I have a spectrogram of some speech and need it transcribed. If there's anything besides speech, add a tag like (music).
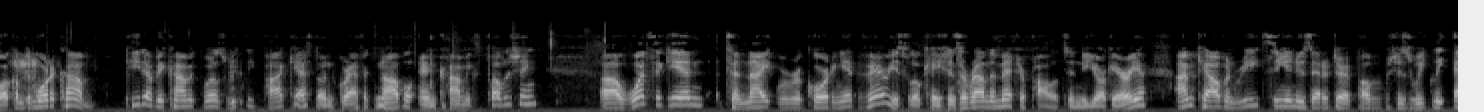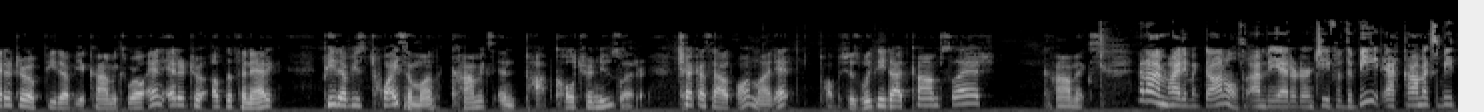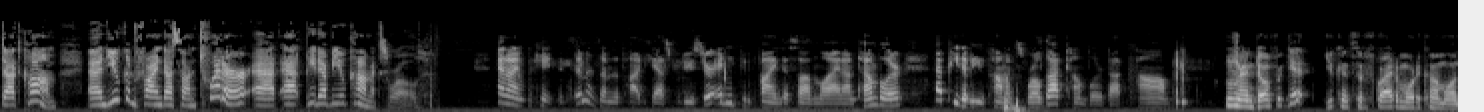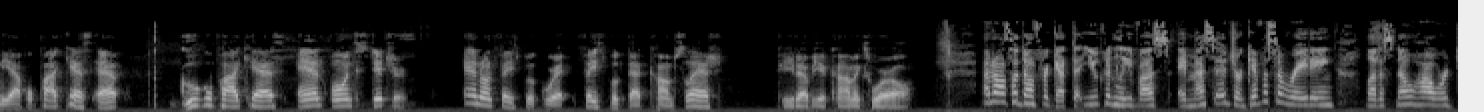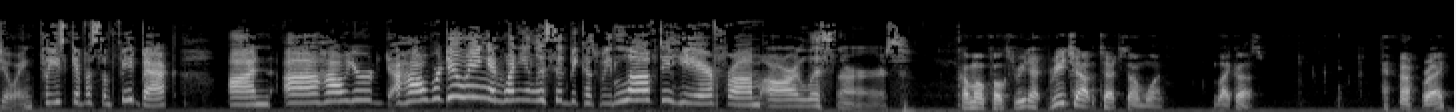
welcome to More to Come, PW Comics World's weekly podcast on graphic novel and comics publishing. Uh, once again, tonight we're recording at various locations around the metropolitan New York area. I'm Calvin Reid, senior news editor at Publishers Weekly, editor of PW Comics World, and editor of The Fanatic, PW's twice a month comics and pop culture newsletter. Check us out online at publishersweekly.com slash comics. And I'm Heidi McDonald. I'm the editor in chief of The Beat at comicsbeat.com. And you can find us on Twitter at, at PW Comics World. And I'm Kate Fitzsimmons. I'm the podcast producer, and you can find us online on Tumblr at pwcomicsworld.tumblr.com. And don't forget, you can subscribe to More to Come on the Apple Podcast app, Google Podcasts, and on Stitcher. And on Facebook, we're at facebook.com slash PW Comics World. And also don't forget that you can leave us a message or give us a rating. Let us know how we're doing. Please give us some feedback on uh, how you're how we're doing and when you listen because we love to hear from our listeners. Come on, folks, reach out, reach out and touch someone like us. (laughs) All right,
